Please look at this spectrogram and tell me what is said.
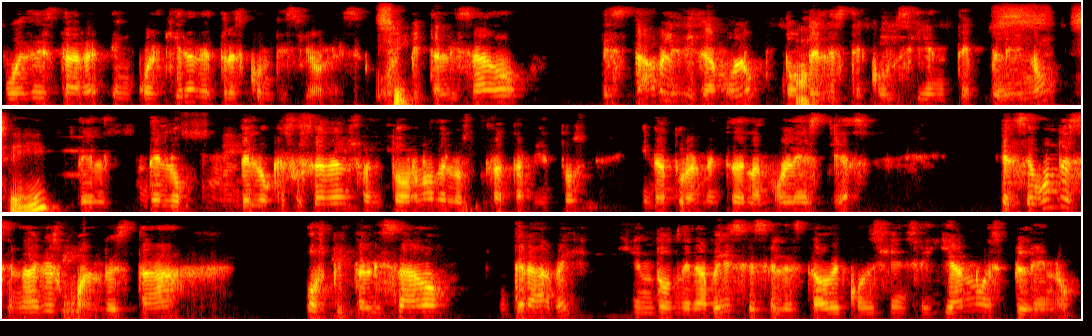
puede estar en cualquiera de tres condiciones, hospitalizado, estable, digámoslo, donde él esté consciente pleno de, lo, de lo que sucede en su entorno, de los tratamientos y naturalmente de las molestias. El segundo escenario es cuando está hospitalizado grave y en donde a veces el estado de conciencia ya no es pleno.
